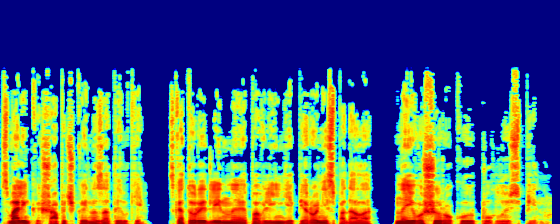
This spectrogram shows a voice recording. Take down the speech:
с маленькой шапочкой на затылке, с которой длинное павлинье перо не спадало на его широкую пухлую спину.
